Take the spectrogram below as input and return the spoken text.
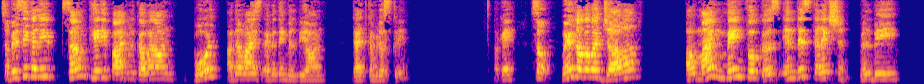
So basically some theory part will cover on board. Otherwise everything will be on that computer screen. Okay. So when we talk about Java, uh, my main focus in this collection will be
